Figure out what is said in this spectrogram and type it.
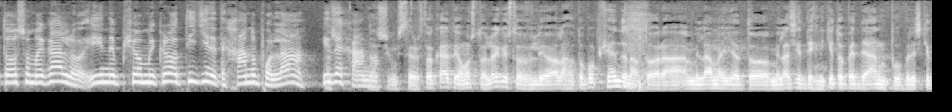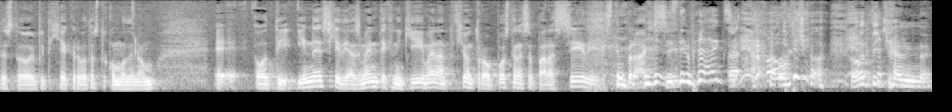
τόσο μεγάλο, είναι πιο μικρό. Τι γίνεται, χάνω πολλά ή δεν χάνω; Να σου μυστηρευτώ κάτι, όμως το λέω και στο βιβλίο, αλλά θα το πω πιο έντονα τώρα. Μιλάμε για το, μιλάς για την τεχνική το 5 αν που βρίσκεται στο επιτυχία κρυβωτά στο κομμωδινό μου. Ε, ότι είναι σχεδιασμένη τεχνική με έναν τέτοιο τρόπο ώστε να σε παρασύρει στην πράξη. στην πράξη. Ε, ό,τι και αν,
